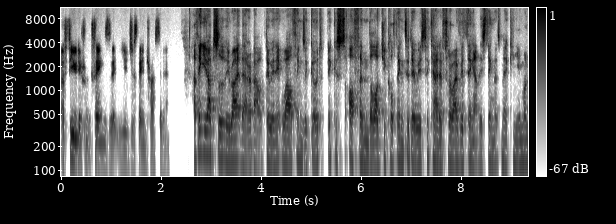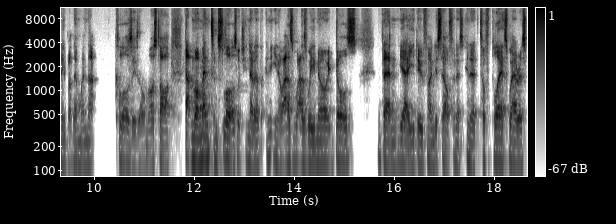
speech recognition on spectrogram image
a few different things that you're just interested in I think you're absolutely right there about doing it while things are good, because often the logical thing to do is to kind of throw everything at this thing that's making you money. But then when that closes almost, or that momentum slows, which you never, you know, as as we know it does, then yeah, you do find yourself in a in a tough place. Whereas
